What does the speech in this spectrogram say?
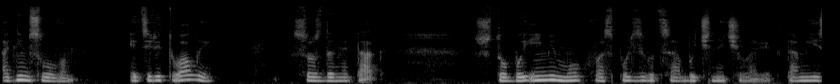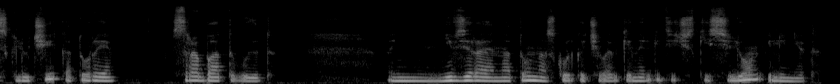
Одним словом, эти ритуалы созданы так, чтобы ими мог воспользоваться обычный человек. Там есть ключи, которые срабатывают невзирая на то, насколько человек энергетически силен или нет.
